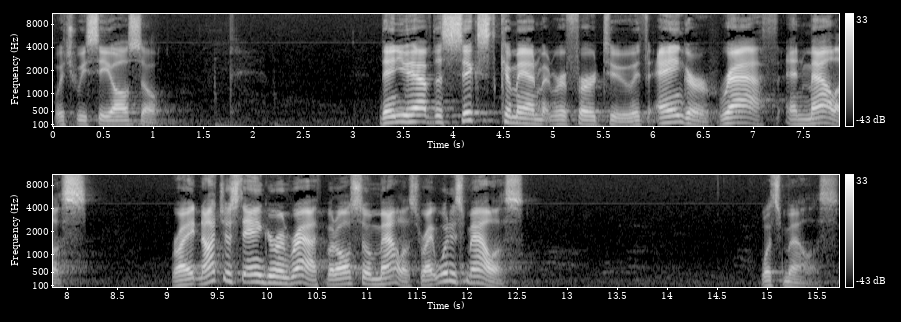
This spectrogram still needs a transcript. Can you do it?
which we see also. Then you have the sixth commandment referred to with anger, wrath, and malice. Right? Not just anger and wrath, but also malice, right? What is malice? What's malice?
